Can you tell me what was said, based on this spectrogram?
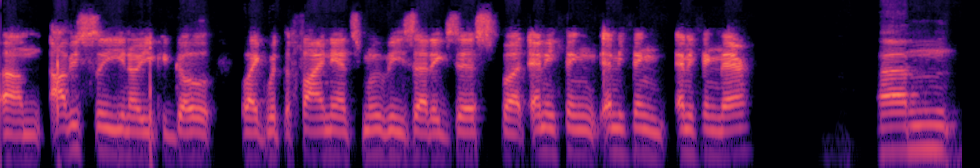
Um, obviously you know you could go like with the finance movies that exist but anything anything anything there Um,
